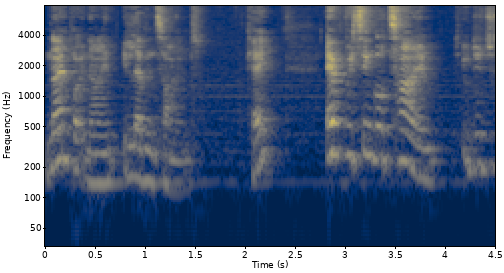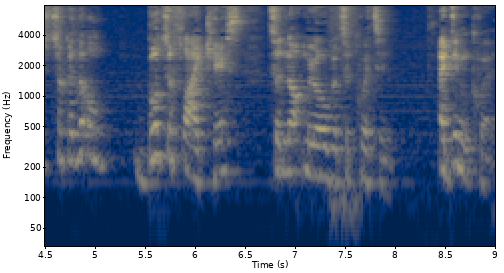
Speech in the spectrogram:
9.9, 11 times. Okay? Every single time, you just took a little butterfly kiss to knock me over to quitting. I didn't quit.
